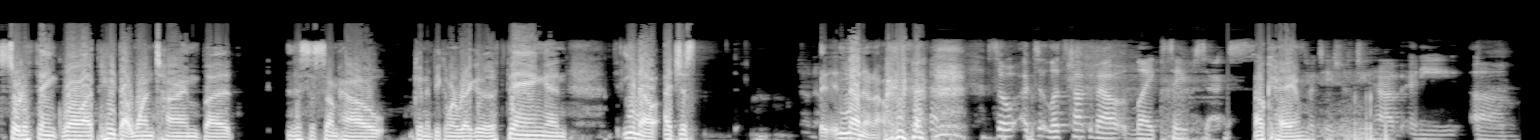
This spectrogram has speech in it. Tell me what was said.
sort of think, well, I paid that one time, but this is somehow going to become a regular thing. And, you know, I just, no, no, no. So uh, t- let's talk about like safe sex okay. expectations. Do you have any? Um,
